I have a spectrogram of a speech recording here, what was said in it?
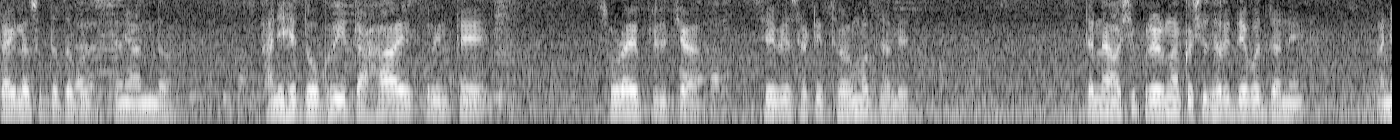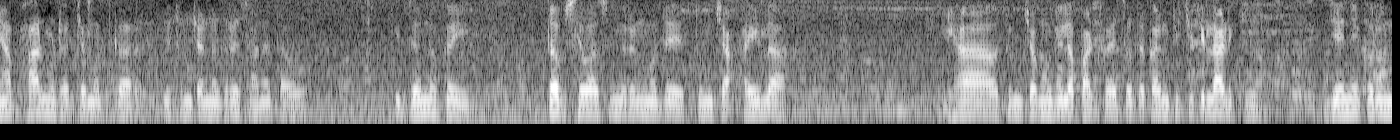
ताईलासुद्धा जबरदस्तीने आणलं. आणि हे दोघंही दहा एप्रिल ते सोळा एप्रिलच्या सेवेसाठी सहमत झाले. त्यांना अशी प्रेरणा कशी झाली देवच जाणे. आणि हा फार मोठा चमत्कार मी तुमच्या नजरेस आणत आहो की जणू काही तप सेवा सुमिरनमध्ये तुमच्या आईला ह्या तुमच्या मुलीला पाठवायचं होतं कारण तिची ती लाडकी जेणेकरून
